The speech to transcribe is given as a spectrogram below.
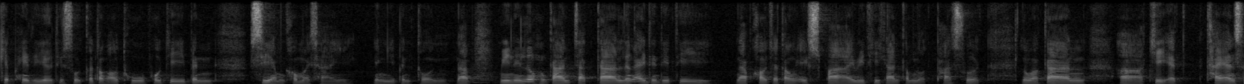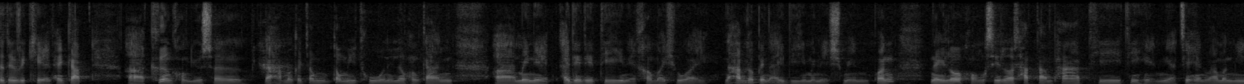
เก็บให้ได้เยอะที่สุดก็ต้องเอาทูพวกที่เป็นเสียมเข้ามาใช้อย่างนี้เป็นต้นนะครับมีในเรื่องของการจัดการเรื่อง identity นะครับเขาจะต้อง expire วิธีการกำหนด password หรือว่าการอ่า create client certificate ให้กับอ่า เครื่องของ user นะครับมันก็จะต้องมี tool ในเรื่องของการอ่า manage identity เนี่ยเข้ามาช่วยนะครับเราเป็น ID management เพราะฉะนั้นในโลกของ zero touch ตามภาพที่ที่เห็นเนี่ยจะเห็นว่ามันมี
